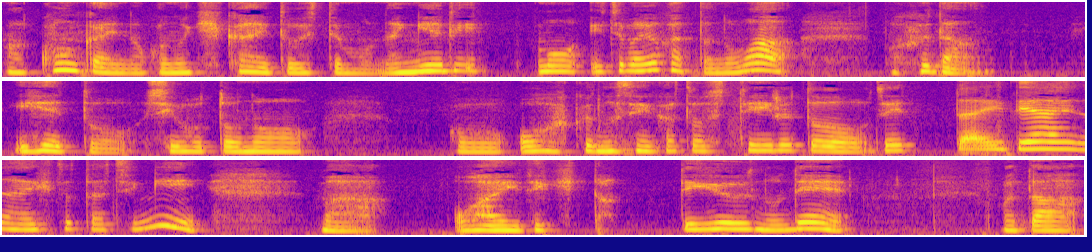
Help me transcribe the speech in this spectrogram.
まあ、今回のこの機会としても何よりも一番良かったのは、まあ、普段家と仕事のこう往復の生活をしていると絶対出会えない人たちにまあお会いできたっていうのでまた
